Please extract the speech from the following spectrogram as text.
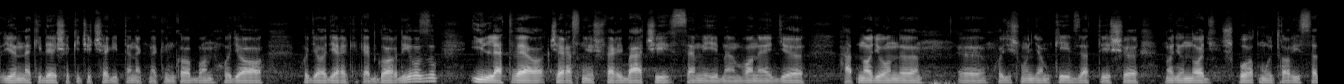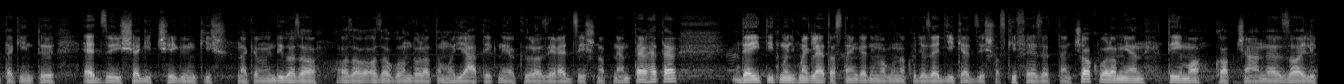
jönnek ide, és egy kicsit segítenek nekünk abban, hogy a, hogy a gyerekeket gardírozzuk, illetve a Cseresznyős Feri bácsi személyében van egy hát nagyon, hogy is mondjam, képzett és nagyon nagy sportmúltra visszatekintő edzői segítségünk is. Nekem mindig az a, az a, az a gondolatom, hogy játék nélkül azért edzésnap nem telhet el, de itt, itt mondjuk meg lehet azt engedni magunknak, hogy az egyik edzés az kifejezetten csak valamilyen téma kapcsán zajlik,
